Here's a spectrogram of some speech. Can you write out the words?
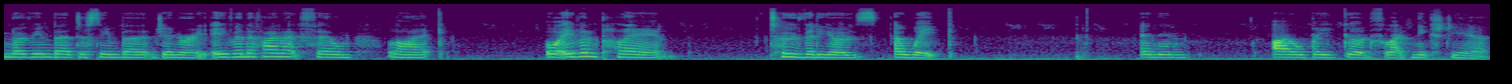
November, December, January, even if I like film like or even plan two videos a week and then I'll be good for like next year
